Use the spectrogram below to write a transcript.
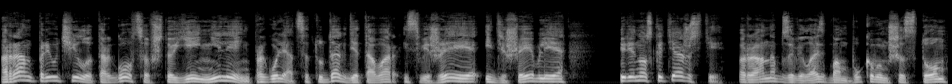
Ран приучила торговцев, что ей не лень прогуляться туда, где товар и свежее, и дешевле – Переноска тяжести. Ран обзавелась бамбуковым шестом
